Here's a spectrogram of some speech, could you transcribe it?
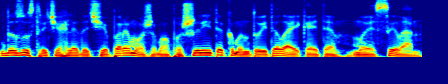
До зустрічі, глядачі. Переможемо. Поширюйте, коментуйте, лайкайте. Ми сила.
